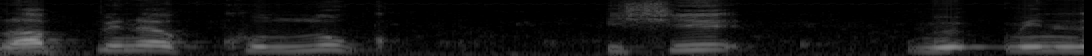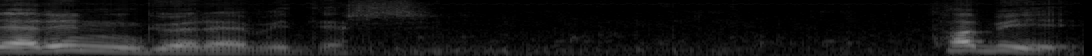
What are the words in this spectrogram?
Rabbine kulluk işi müminlerin görevidir. Tabi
